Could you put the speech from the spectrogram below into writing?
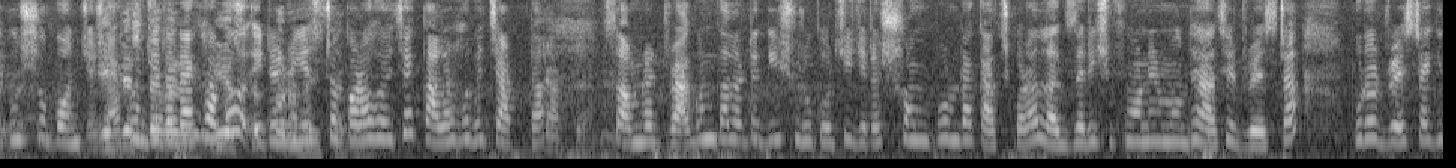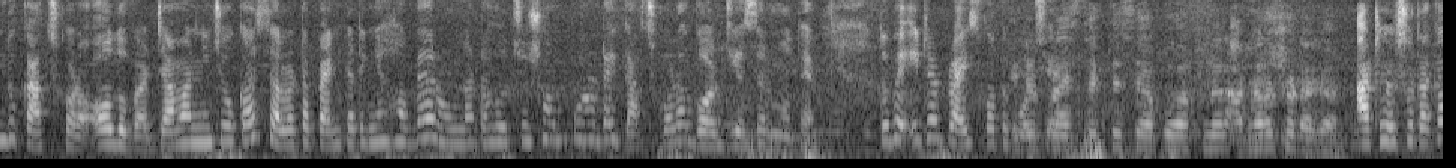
একুশশো পঞ্চাশ এখন যেটা দেখাবো এটা হয়েছে করা। হয়েছে কালার হবে চারটা। সো আমরা ড্রাগন কালারটা দিয়ে শুরু করছি যেটা সম্পূর্ণটা কাজ করা লাক্সারি শিফনের মধ্যে আছে ড্রেসটা পুরো ড্রেসটা কিন্তু কাজ করা অল ওভার জামার নিচেও কাজ সালোয়ারটা প্যান্ট কাটিং এ হবে আর ওন্নাটা হচ্ছে সম্পূর্ণটাই কাজ করা গর্জিয়াসের মধ্যে। তবে এটার প্রাইস কত পড়ছে? প্রাইস থাকতেছে আপু আপনার 1800 টাকা। আঠেরোশো টাকা।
